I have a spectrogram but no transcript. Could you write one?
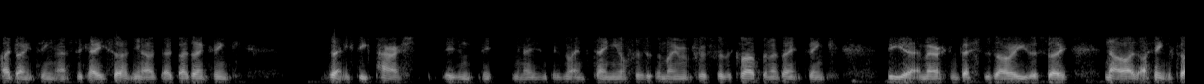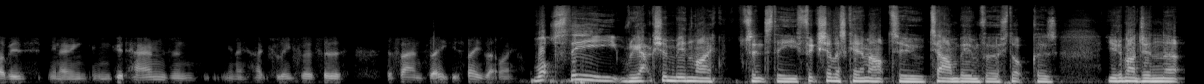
I don't think that's the case. I, you know, I, I don't think certainly Steve Parish isn't you know is not entertaining offers at the moment for for the club, and I don't think the uh, American investors are either. So no, I, I think the club is you know in, in, good hands, and you know hopefully for for the fans' sake it stays that way. What's the reaction been like since the fixture list came out to Town being first up? Because you'd imagine that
